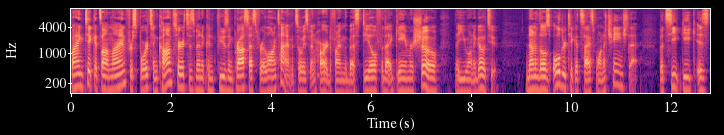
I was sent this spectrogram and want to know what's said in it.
Buying tickets online for sports and concerts has been a confusing process for a long time. It's always been hard to find the best deal for that game or show that you want to go to. None of those older ticket sites want to change that. But SeatGeek is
